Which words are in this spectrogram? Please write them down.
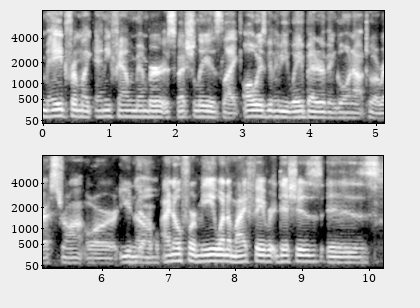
made from like any family member, especially, is like always going to be way better than going out to a restaurant or you know. Yeah. I know for me, one of my favorite dishes is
